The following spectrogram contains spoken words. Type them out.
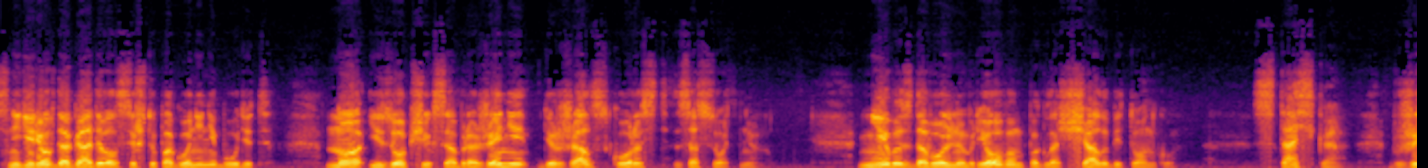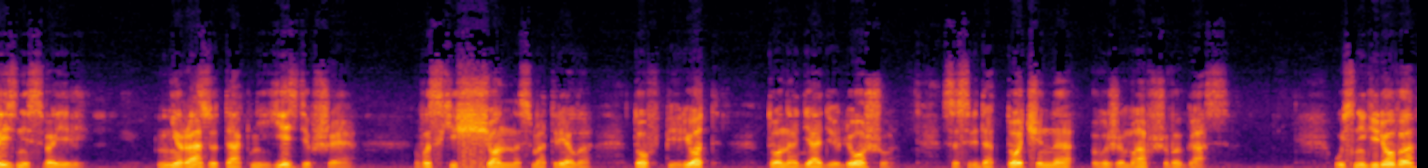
Снегирев догадывался, что погони не будет, но из общих соображений держал скорость за сотню. Нива с довольным ревом поглощала бетонку. Стаська, в жизни своей ни разу так не ездившая, восхищенно смотрела то вперед, то на дядю Лёшу, сосредоточенно выжимавшего газ. У Снегирева,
